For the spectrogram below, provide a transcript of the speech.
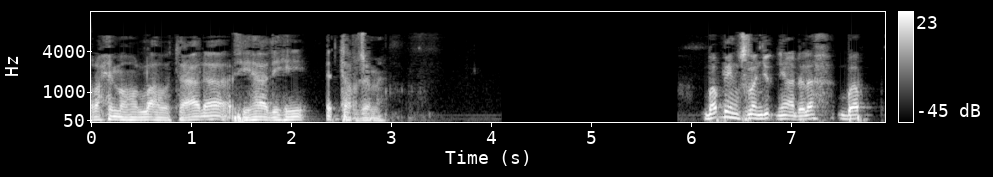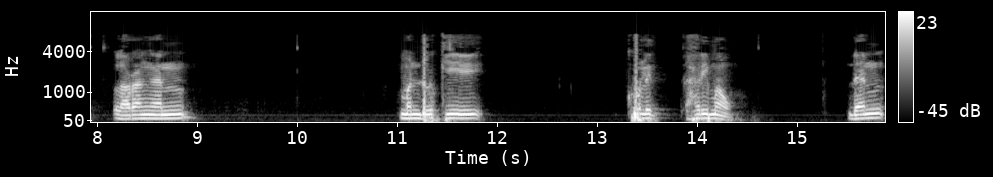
رحمه الله تعالى في هذه الترجمة. Bab yang selanjutnya adalah bab larangan menduki kulit harimau dan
